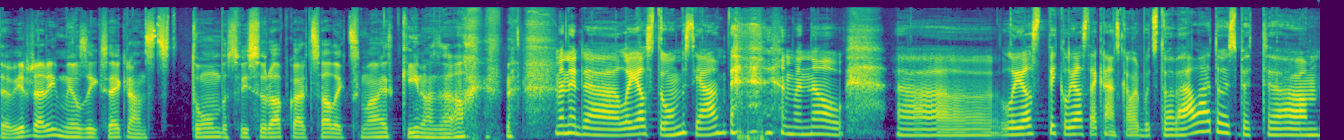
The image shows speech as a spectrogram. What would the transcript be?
Tev ir arī milzīgs ekrāns, stumbas visur apkārt salikts, mājas kinozāle. Man ir uh, liels stumbas, jā. Man nav uh, liels, tik liels ekrāns, kā varbūt to vēlētos, bet. Uh,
